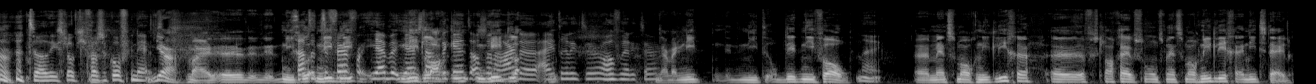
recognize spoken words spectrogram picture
terwijl hij een slokje van zijn koffie neemt. Ja, maar eh, niet... Gaat het te niet, ver voor... Jij, staat bekend als een harde eindredacteur, hoofdredacteur? Nou, maar niet, niet op dit niveau. Nee. Mensen mogen niet liegen. verslaggevers van ons, mensen mogen niet liegen en niet stelen.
